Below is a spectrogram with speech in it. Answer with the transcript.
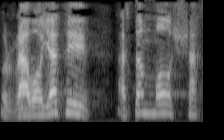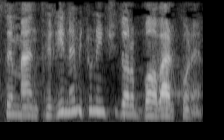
روایت اصلا ما شخص منطقی نمی‌تونه این چیزها رو باور کنه.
